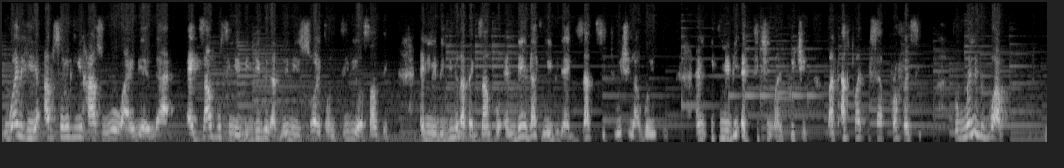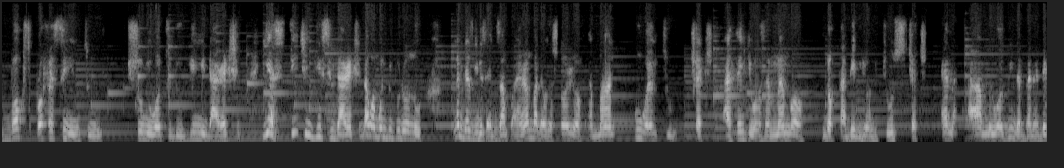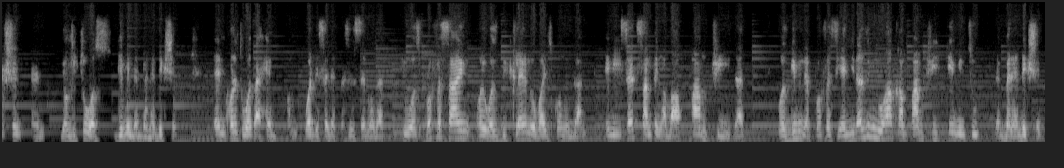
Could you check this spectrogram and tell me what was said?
When he absolutely has no idea that examples he may be giving that maybe he saw it on TV or something, and he may be giving that example, and they that may be the exact situation you are going through. And it may be a teaching or a preaching, but actually it's a prophecy. So many people have boxed prophecy into show me what to do, give me direction. Yes, teaching gives you direction. That's what many people don't know. Let me just give this example. I remember there was a story of a man who went to church. I think he was a member of Dr. David Yonggi Cho's church. And um, he was doing the benediction, and Yonggi Cho was giving the benediction. And according to what I heard from what they said, the person said was that he was prophesying or he was declaring over his congregant. And he said something about palm tree that was given a prophecy. And he doesn't even know how come palm tree came into the benediction.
